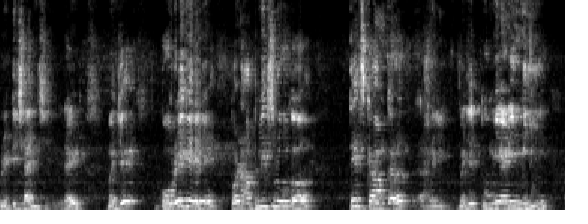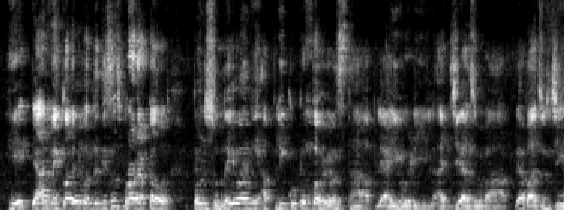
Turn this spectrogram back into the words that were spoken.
ब्रिटिशांची. राईट म्हणजे गोरे गेले पण आपलीच लोक तेच काम करत राहिली. म्हणजे तुम्ही आणि मी हे त्या मेकॉले पद्धतीचंच प्रॉडक्ट आहोत. पण सुदैवाने आपली कुटुंब व्यवस्था आपले आई वडील आजी आजोबा आपल्या बाजूचे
